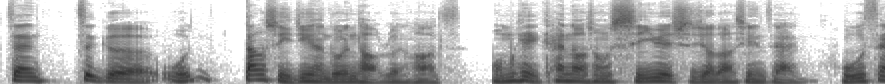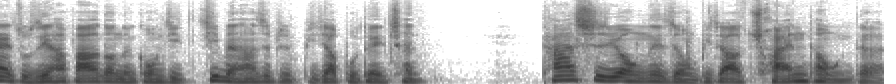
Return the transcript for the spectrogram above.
在这个，我当时已经很多人讨论哈，我们可以看到，从十一月十九到现在，胡塞组织它发动的攻击基本上是不是比较不对称？它是用那种比较传统的，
